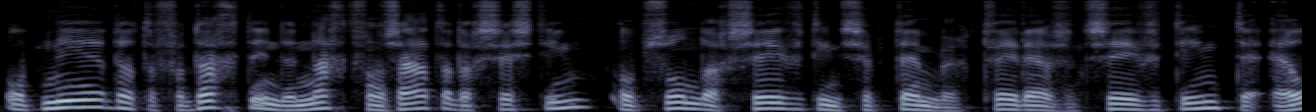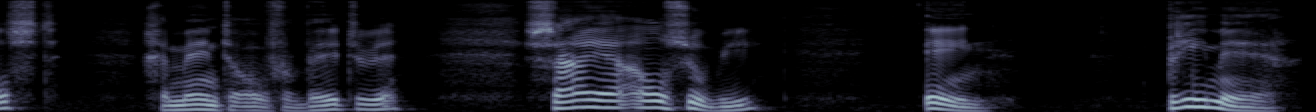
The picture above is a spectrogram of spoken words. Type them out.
op neer dat de verdachte in de nacht van zaterdag 16 op zondag 17 september 2017 te Elst, gemeente Overbetuwe, Saya al-Zubi 1 primair,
